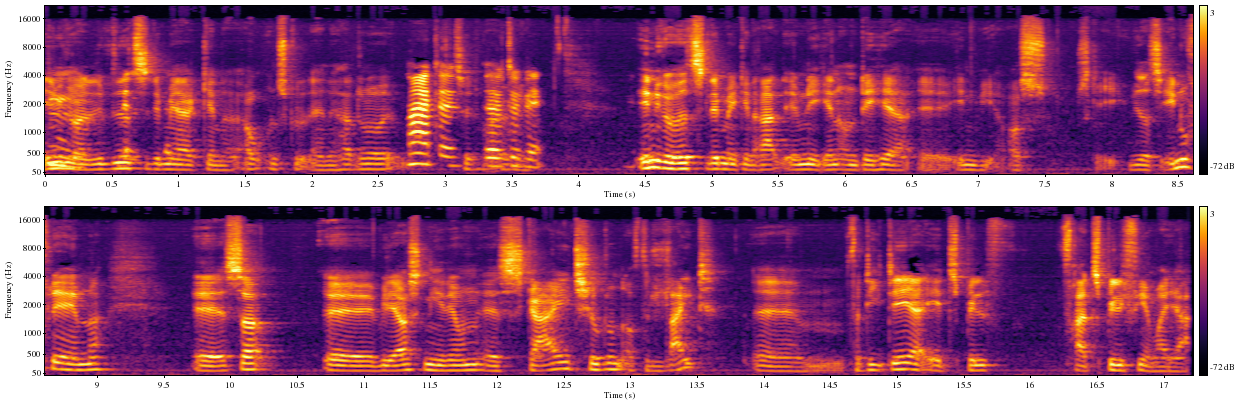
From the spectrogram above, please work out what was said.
Inden vi går lidt videre til det mere generelt... Åh, oh, undskyld, Anne, har du noget Nej, det, til, det, det, det. Inden vi går videre til lidt mere generelt emne igen om det her, øh, inden vi også skal videre til endnu flere emner, øh, så øh, vil jeg også lige nævne uh, Sky Children of the Light, øh, fordi det er et spil fra et spilfirma, jeg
